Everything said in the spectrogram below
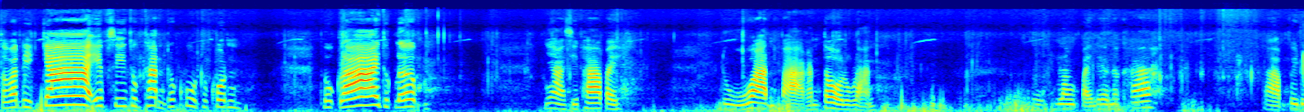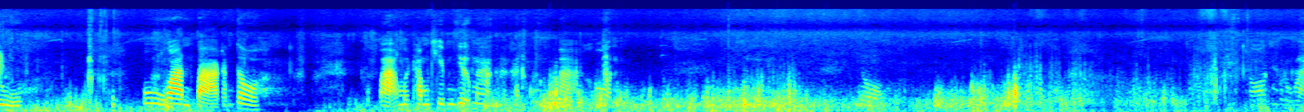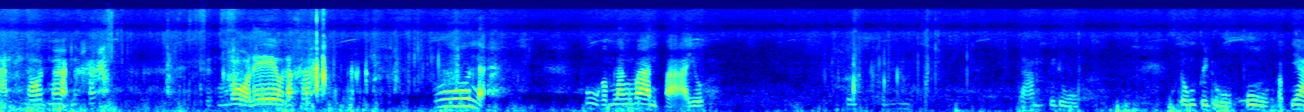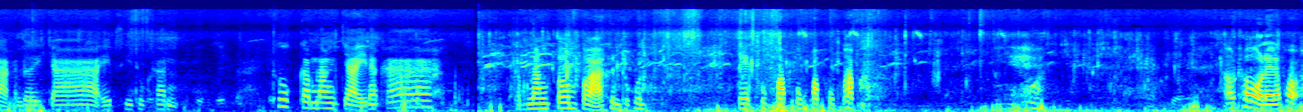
สวัสดีจ้า FC ทุกท่านทุกคู่ทุกคน ทุกร้ายทุกเลิฟย่าสิพาไป ดูว่านป่ากันโตลูกหลานกำลังไปแล้วนะคะ ตามไปดูปูว่านป่ากันโตป่ามาทำเค็มเยอะมากนะคะทุกคนป่าค่อนองร้อนลูกหลานร้อนมากนะคะ ถึงบ่อแล้วนะคะนู่นน่ะปู่กำลังว่านป่าอยู่ ตามไปดู ลงไปดูปู่กับย่ากันเลยจ้าเอฟซีทุกท่าน ทุกกำลังใจนะคะกำลังต้มป่าขึ้นทุกคนแตกปุบปับปุบปับปุบปับเอาท่ออะไรแล้วพ่อ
